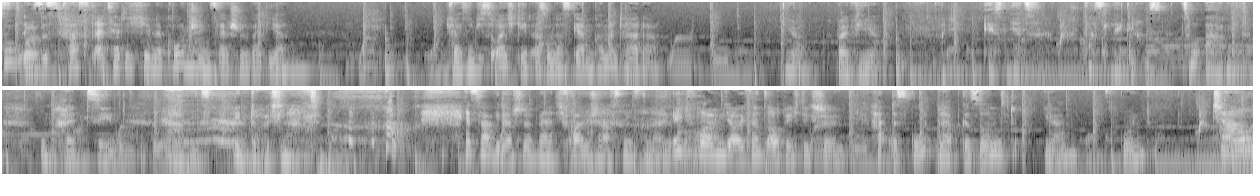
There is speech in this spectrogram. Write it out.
fast, es ist fast, als hätte ich hier eine Coaching-Session bei dir. Ich weiß nicht, wie es euch geht, also lasst gerne einen Kommentar da. Ja, weil wir essen jetzt was Leckeres zu Abend um halb zehn abends in Deutschland. Es war wieder schön, Berit. Ich freue mich schon aufs nächste Mal Ich freue mich auch, ich fand es auch richtig schön. Habt es gut, bleibt gesund. Ja, und Ciao.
